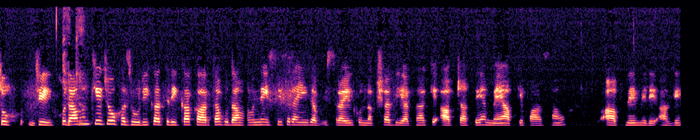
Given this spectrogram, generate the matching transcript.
तो जी खुदावन की जो हजूरी का तरीका कार था खुदावन ने इसी तरह ही जब इसराइल को नक्शा दिया था कि आप चाहते हैं मैं आपके पास आऊँ आपने मेरे आगे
